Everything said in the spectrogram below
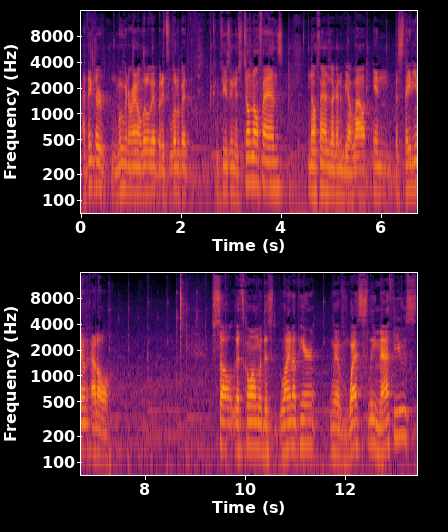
I think they're moving around a little bit, but it's a little bit confusing. There's still no fans. No fans are going to be allowed in the stadium at all. So let's go on with this lineup here. We have Wesley Matthews,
